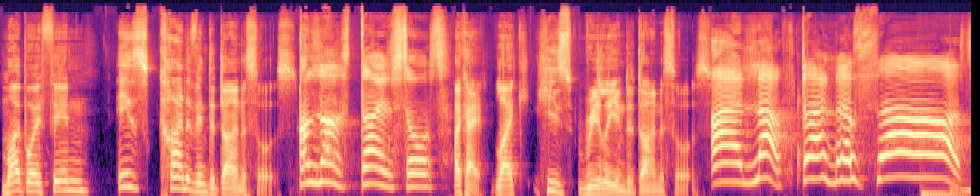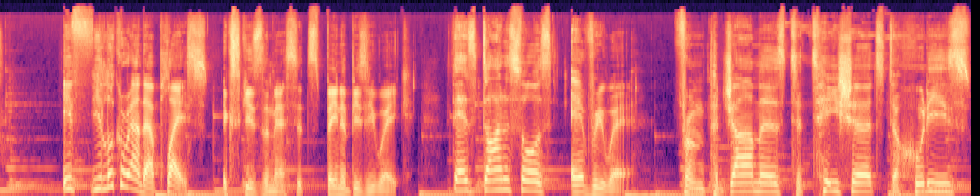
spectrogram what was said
my boy Finn is kind of into dinosaurs. I love dinosaurs. Okay, like he's really into dinosaurs. I love dinosaurs. If you look around our place, excuse the mess, it's been a busy week, there's dinosaurs everywhere. From pajamas to t shirts to hoodies.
